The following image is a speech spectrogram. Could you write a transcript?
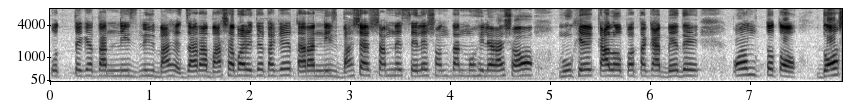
প্রত্যেকে তার নিজ নিজ যারা বাসা বাড়িতে থাকে, তারা নিজ বাসার সামনে ছেলে, সন্তান, মহিলারা সহ মুখে কালো পতাকা বেঁধে অন্তত দশ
